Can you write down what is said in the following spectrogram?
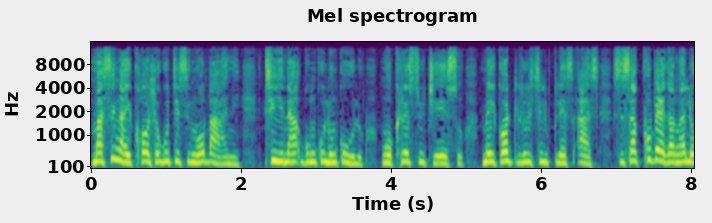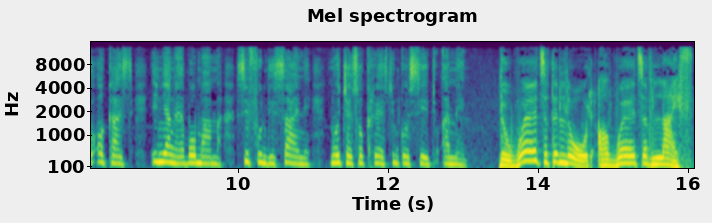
masinga singayikhohlwa ukuthi singobani thina kuNkulunkulu ngoKristu Jesu. May God richly bless us. Sisaqhubeka ngalo August inyanga yabomama sifundisane ngoJesu Kristu inkosi yethu. Amen. The words of the Lord are words of life.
